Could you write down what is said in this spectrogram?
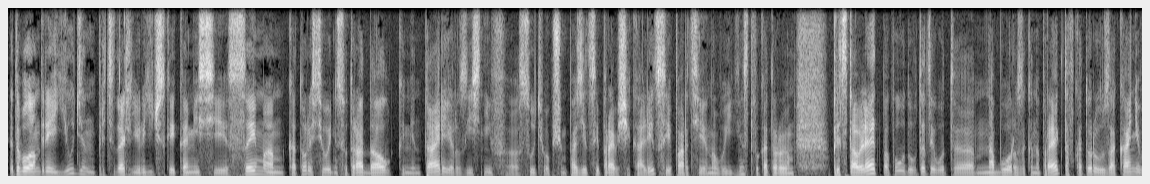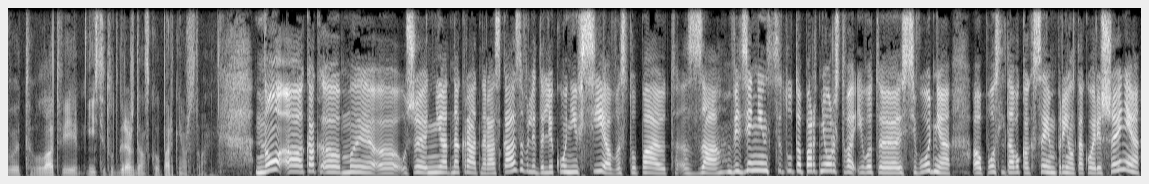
Это был Андрей Юдин, председатель юридической комиссии Сейма, который сегодня с утра дал комментарий, разъяснив э, суть, в общем, позиции правящей коалиции партии «Новое единство», которую он представляет по поводу вот этой вот э, набора законопроектов, которые узаканивают в Латвии Институт гражданского партнерства. Но, а, как э, мы уже неоднократно рассказывали, далеко не все выступают за введение Института партнерства. И вот сегодня, после того, как Сейм принял такое решение,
